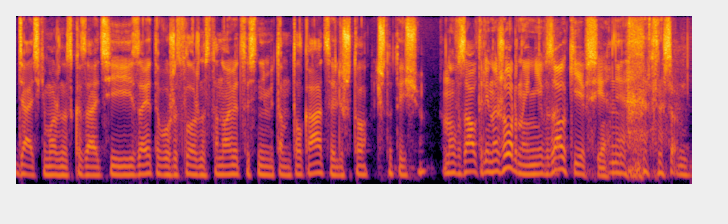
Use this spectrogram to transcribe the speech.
дядьки, можно сказать, и из-за этого уже сложно становится с ними там толкаться или что, что-то еще. Ну, в зал тренажерный, не в зал KFC. Не, тренажерный.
